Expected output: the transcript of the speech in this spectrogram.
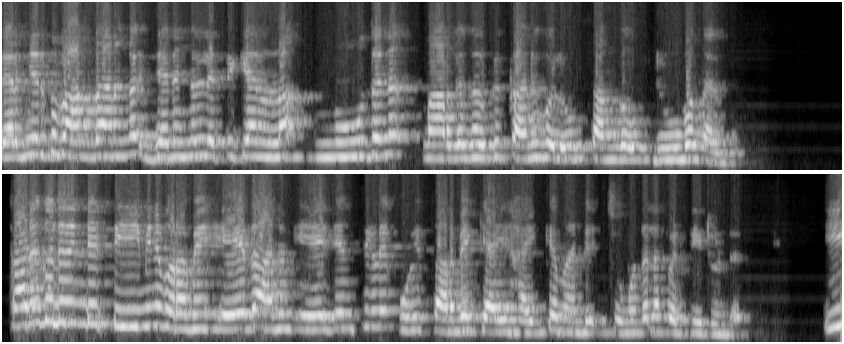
തെരഞ്ഞെടുപ്പ് വാഗ്ദാനങ്ങൾ ജനങ്ങളിൽ എത്തിക്കാനുള്ള നൂതന മാർഗങ്ങൾക്ക് കനുകൊലവും സംഘവും രൂപം നൽകും. കനുകുലുവിന്റെ ടീമിന് പുറമെ ഏതാനും ഏജൻസികളെ കൂടി സർവേക്കായി ഹൈക്കമാൻഡ് ചുമതലപ്പെടുത്തിയിട്ടുണ്ട്. ഈ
